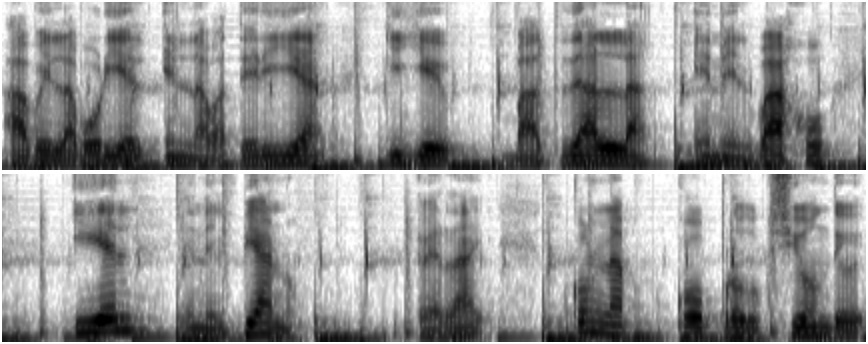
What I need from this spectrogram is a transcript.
Abel Laboriel en la batería, Guille Badala en el bajo y él en el piano, ¿verdad? Con la coproducción de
